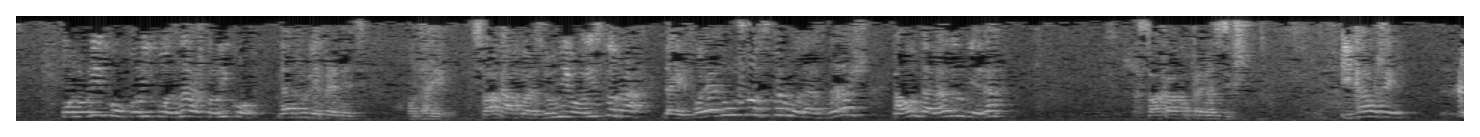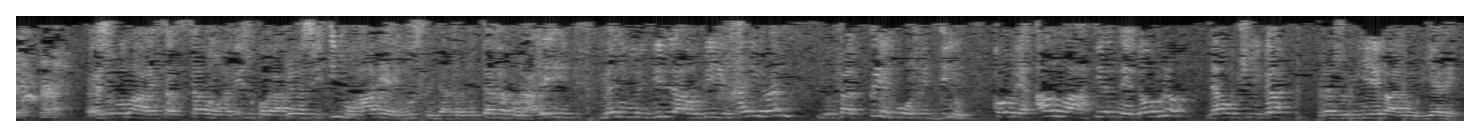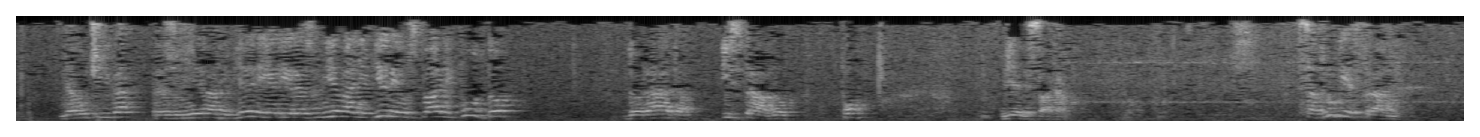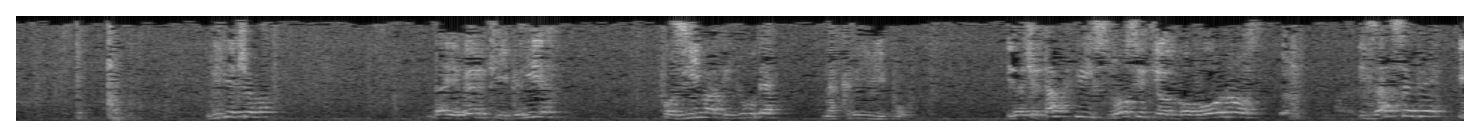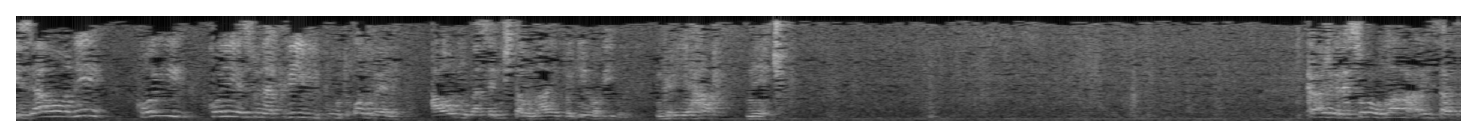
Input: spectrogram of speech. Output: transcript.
Onoliko koliko znaš, toliko na druge prenesi. Onda je svakako razumljivo iz toga da je tvoja dušnost prvo da znaš, pa onda na druge da svakako prenosiš. I kaže, Resulullah alaih sallahu sallam u hadizu koga prenosi i Buharija i Muslim, dakle mu tefakun alaihi, meni uridi illahu bihi hajran, yufaqihu fi dinu. Kome Allah tjedne dobro, nauči ga razumijevanju vjere. Nauči ga razumijevanju vjere, jer je razumijevanje vjere u stvari put do, do rada ispravnog po vjeri svakako. Sa druge strane, vidjet ćemo da je veliki grije pozivati ljude na krivi put. I da će takvi snositi odgovornost i za sebe i za one koji, koje su na krivi put odveli, a onima se ništa umanjiti od njihovi grija neće. Kaže Resulullah, ali sad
